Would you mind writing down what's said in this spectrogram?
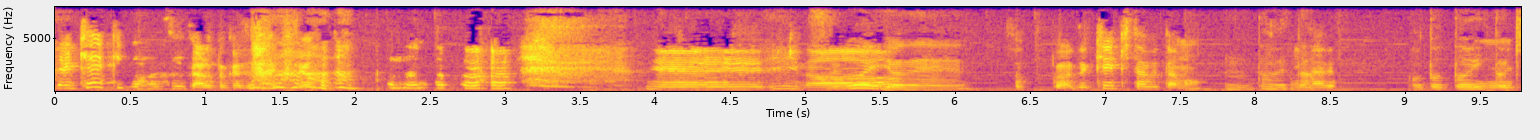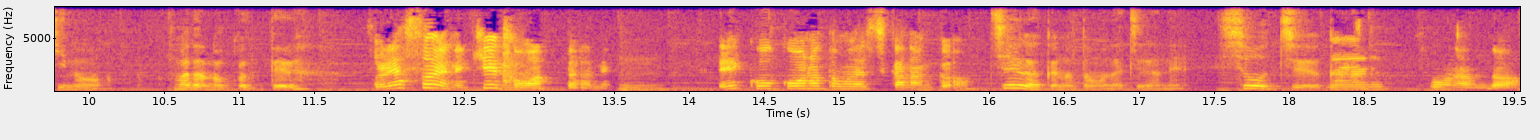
でケーキが欲しいからとかじゃないですよ。へ えいいすなごいよね。そっか。でケーキ食べたの？うん食べた。一昨日と昨日。まだ残ってる。そりゃそうよね。9個もあったらね。うん。え高校の友達かなんか？中学の友達だね。小中かな、そうなんだ。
